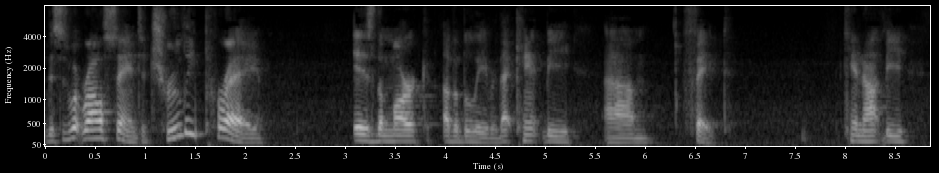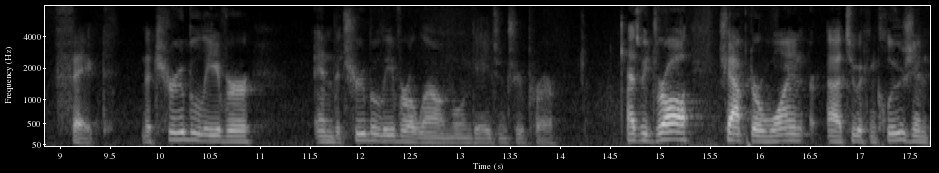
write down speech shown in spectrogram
this is what Ryle's saying, to truly pray is the mark of a believer. That can't be um, faked. Cannot be faked. The true believer and the true believer alone will engage in true prayer. As we draw chapter 1 uh, to a conclusion,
